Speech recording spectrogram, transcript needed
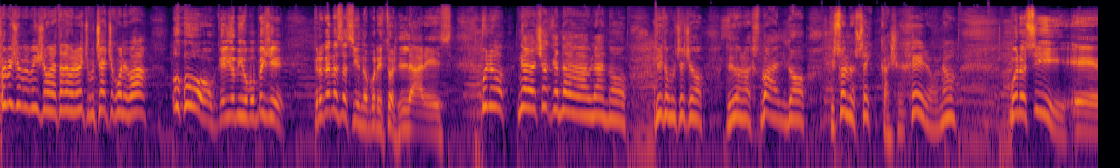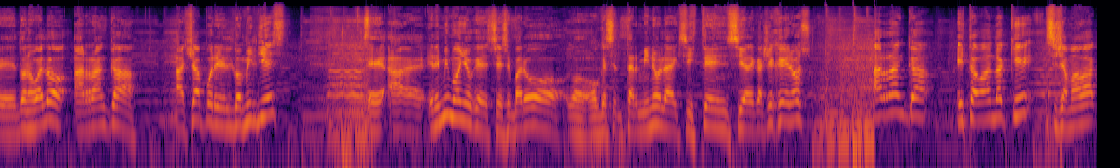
Pepillo, Pepillo, buenas tardes, buenas noches, muchachos, ¿cómo les va? Oh, querido amigo Popeye, ¿pero qué andas haciendo por estos lares? Bueno, nada, ya que andaba hablando de estos muchachos de Don Osvaldo, que son los ex callejeros, ¿no? Bueno, sí, eh, Don Osvaldo arranca allá por el 2010. eh, en el mismo año que se separó o, o que se terminó la existencia de Callejeros, arranca esta banda que se llamaba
